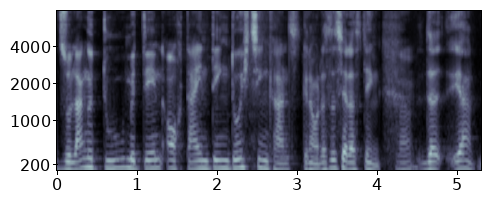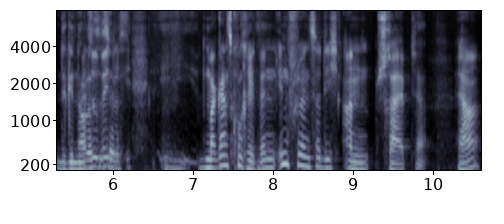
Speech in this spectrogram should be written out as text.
solange du mit denen auch dein Ding durchziehen kannst. Genau, das ist ja das Ding. Ja. Da, ja, genau also das ist ja das. mal ganz konkret, wenn ein Influencer dich anschreibt, Ja. ja,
